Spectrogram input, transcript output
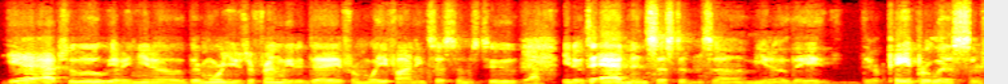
Yeah, absolutely. I mean, you know, they're more user friendly today from wayfinding systems to, yep. you know, to admin systems. Um, you know, they they're paperless. They're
